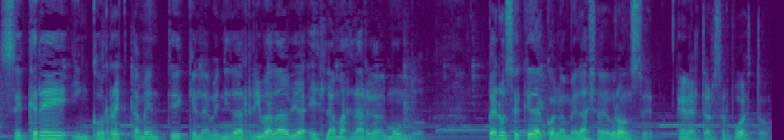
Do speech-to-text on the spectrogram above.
Se cree incorrectamente que la avenida Rivadavia es la más larga del mundo, pero se queda con la medalla de bronce, en el tercer puesto,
